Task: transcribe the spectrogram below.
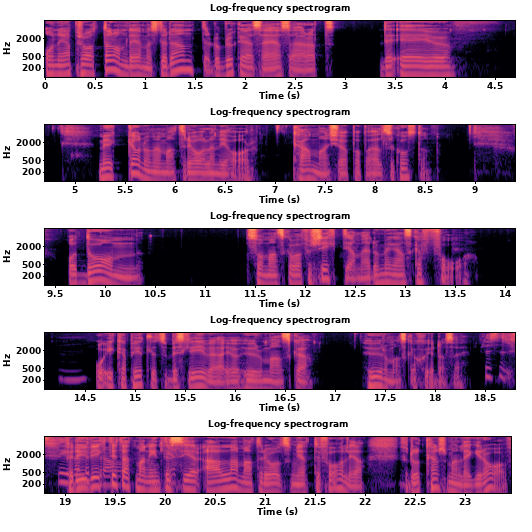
och när jag pratar om det med studenter då brukar jag säga så här att det är ju mycket av de här materialen vi har kan man köpa på hälsokosten. Och de som man ska vara försiktiga med, de är ganska få. mm, Och i kapitlet så beskriver jag ju hur man ska, hur man ska skydda sig. precis. För det är viktigt bra att man inte konkret. ser alla material som jättefarliga. För då kanske man lägger av.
